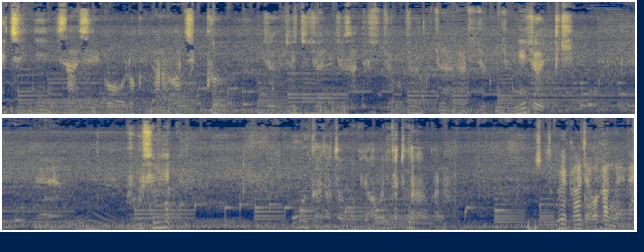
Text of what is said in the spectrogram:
123456789101112131415161718192021匹ねくぶしみ多いかだと思うけどアオリカとかなのかなちょっと上からじゃ分かんないね。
